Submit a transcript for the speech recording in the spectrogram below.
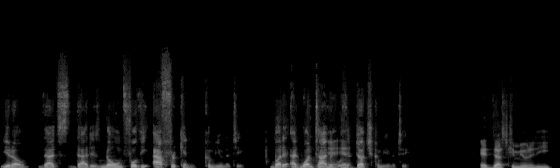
you know that's that is known for the african community but at one time it and, was a dutch community a Dutch community.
